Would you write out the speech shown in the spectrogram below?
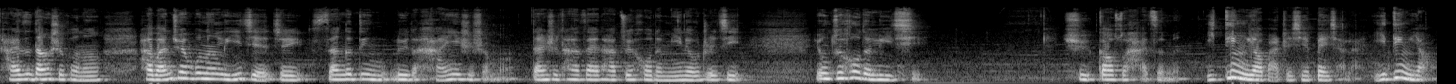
孩子当时可能还完全不能理解这三个定律的含义是什么，但是他在他最后的弥留之际，用最后的力气去告诉孩子们，一定要把这些背下来，一定要。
